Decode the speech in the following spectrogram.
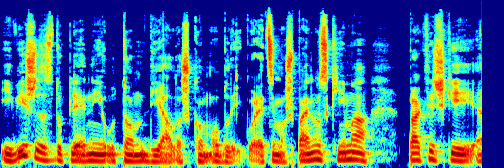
i više zastupljeniji u tom dijaloškom obliku. Recimo, španjolski ima praktički uh,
